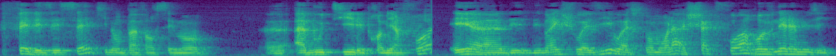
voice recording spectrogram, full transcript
fait des essais qui n'ont pas forcément euh, abouti les premières fois et euh, des, des breaks choisis où à ce moment-là, à chaque fois, revenait la musique.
